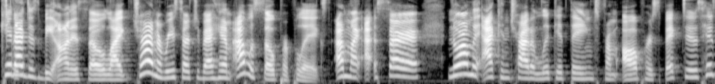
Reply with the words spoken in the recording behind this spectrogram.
Can I just be honest though? Like trying to research about him, I was so perplexed. I'm like, sir, normally I can try to look at things from all perspectives. His,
